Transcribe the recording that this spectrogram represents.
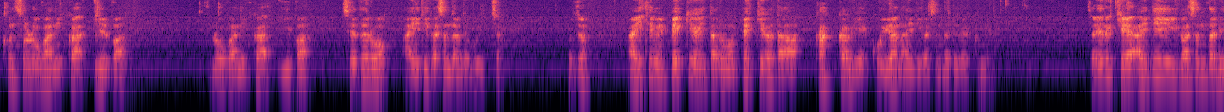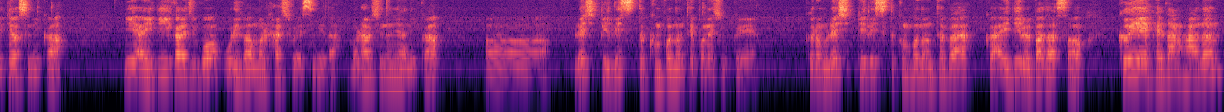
console로 가니까 1번, 로 가니까 2번. 제대로 아이디가 전달되고 있죠. 그죠? 아이템이 100개가 있다면 100개가 다 각각의 고유한 아이디가 전달이 될 겁니다. 자, 이렇게 아이디가 전달이 되었으니까 이 아이디 가지고 우리가 뭘 할 수가 있습니다. 뭘 할 수 있느냐 하니까 어, 레시피 리스트 컴포넌트에 보내줄 거예요. 그럼 레시피 리스트 컴포넌트가 그 아이디를 받아서 그에 해당하는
